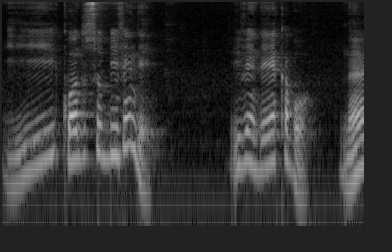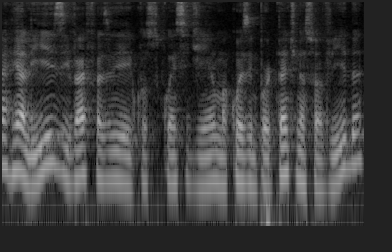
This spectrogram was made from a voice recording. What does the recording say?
E quando subir, vender. E vender acabou. Né? Realize, vai fazer com esse dinheiro uma coisa importante na sua vida.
